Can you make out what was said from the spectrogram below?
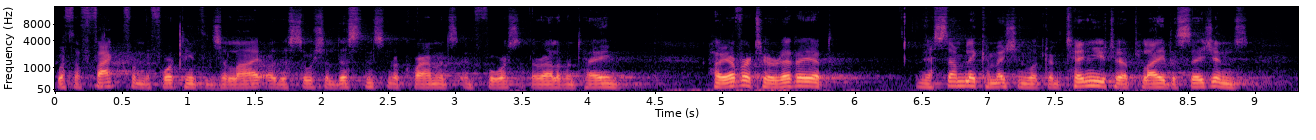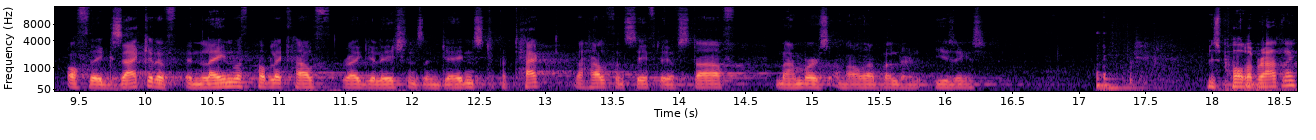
with effect from the 14th of July or the social distancing requirements in force at the relevant time. However, to reiterate, the Assembly Commission will continue to apply decisions of the Executive in line with public health regulations and guidance to protect the health and safety of staff, members and other building users. Ms Paula Bradley.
